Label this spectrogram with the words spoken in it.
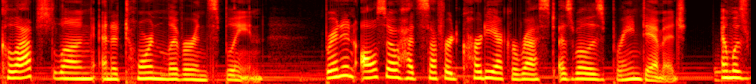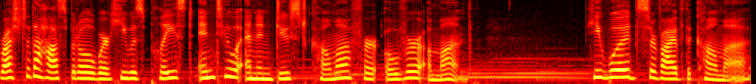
collapsed lung, and a torn liver and spleen. Brandon also had suffered cardiac arrest as well as brain damage and was rushed to the hospital where he was placed into an induced coma for over a month. He would survive the coma,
